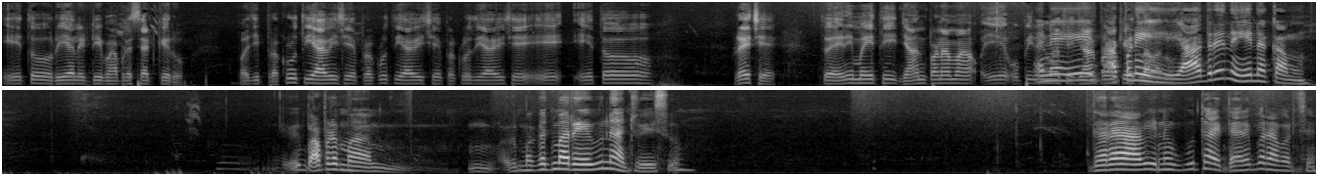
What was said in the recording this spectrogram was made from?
એ તો રિયાલિટીમાં આપણે સેટ કર્યું. પછી પ્રકૃતિ આવી છે પ્રકૃતિ આવી છે પ્રકૃતિ આવી છે એ એ તો રહે છે. તો એની મયથી જાનપણામાં એ ઓપિનિયનમાંથી આપણે યાદ રહે ને એ નકામ. આપણે મ- મગજમાં રહેવું ના જોઈશું. જ્યારે આવીને ઊભું થાય ત્યારે બરાબર છે.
